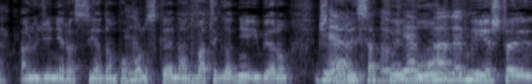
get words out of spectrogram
Tak. A ludzie nieraz jadą po wiem. Polskę na dwa tygodnie i biorą cztery wiem, sakwy no wiem, wór my... i jeszcze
